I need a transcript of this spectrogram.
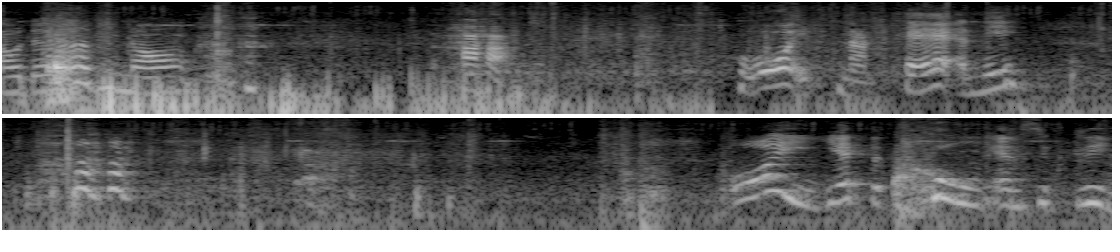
วเด้อพี่น้องฮ่าโอ้ยหนักแท้อันนี้ โอ้ย เย็ดตะคุงแอนสปริง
